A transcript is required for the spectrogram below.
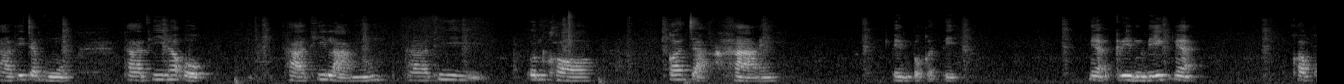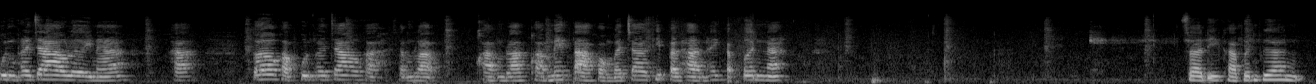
ทาที่จมูก ทาที่หน้าอก ทาที่หลัง ทาที่ต้นคอ ก็จะหายเป็นปกติ เนี่ยกรีนวิกเนี่ย ขอบคุณพระเจ้าเลยนะคะก็ขอบคุณพระเจ้าค่ะสำหรับ ความรักความเมตตาของพระเจ้าที่ประทานให้กับเปิ้ลนะ สวัสดีค่ะเพื่อนๆ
